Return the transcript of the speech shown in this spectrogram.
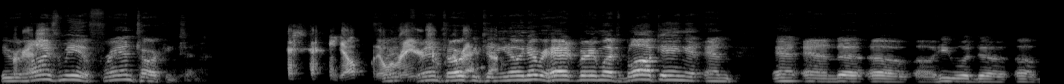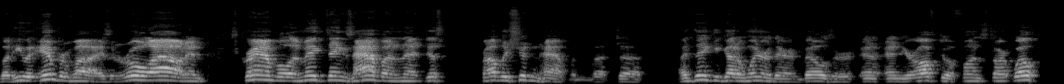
He reminds me of Fran Tarkington. yep, the Fran, Fran Tarkenton. You know, he never had very much blocking, and and and, and uh, uh, uh he would, uh, uh, but he would improvise and roll out and scramble and make things happen that just probably shouldn't happen. But I think you got a winner there in Belzer, and, and you're off to a fun start. Well,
